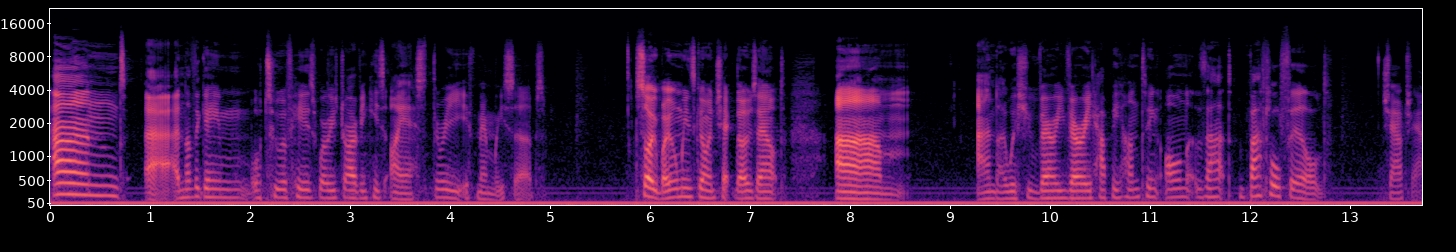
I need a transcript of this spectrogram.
and uh, another game or two of his where he's driving his IS-3, if memory serves. So, by all means, go and check those out. Um, and I wish you very, very happy hunting on that battlefield. Ciao, ciao.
